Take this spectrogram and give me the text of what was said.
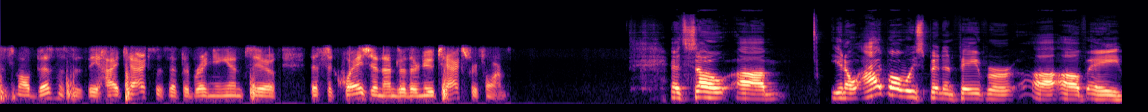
to small businesses, the high taxes that they're bringing into this equation under their new tax reform. And so, um, you know, I've always been in favor uh, of a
